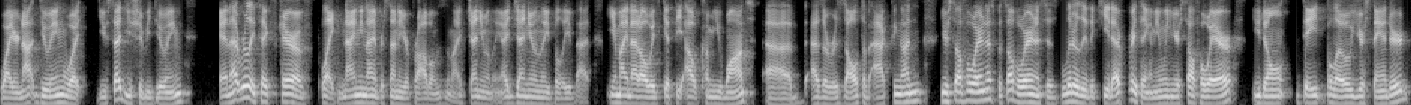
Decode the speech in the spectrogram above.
why you're not doing what you said you should be doing and that really takes care of like 99% of your problems in life genuinely. I genuinely believe that. You might not always get the outcome you want uh, as a result of acting on your self-awareness but self-awareness is literally the key to everything. I mean when you're self-aware you don't date below your standard.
